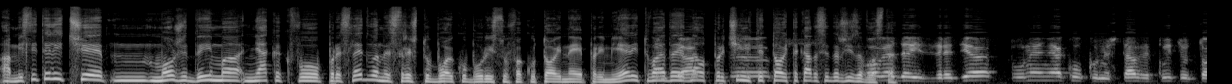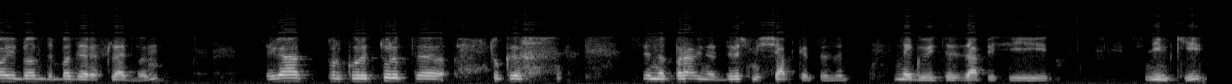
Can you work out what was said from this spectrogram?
А мислите ли, че може да има някакво преследване срещу Бойко Борисов, ако той не е премиер и това е да е една от причините той така да се държи за властта? Мога да изредя поне няколко неща, за които той да бъде разследван. Сега прокуратурата тук се направи на дръжми шапката за неговите записи и снимки.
